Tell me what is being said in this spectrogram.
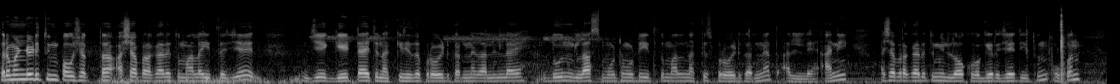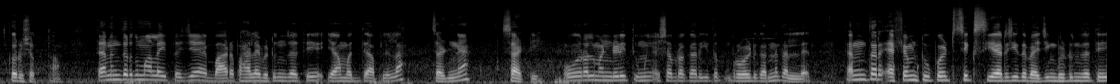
तर मंडळी तुम्ही पाहू शकता अशा प्रकारे तुम्हाला इथं जे आहेत जे गेट आहे ते नक्कीच इथं प्रोव्हाइड करण्यात आलेलं आहे. दोन ग्लास मोठे मोठे इथं तुम्हाला नक्कीच प्रोव्हाइड करण्यात आलेले आहे. आणि अशा प्रकारे तुम्ही लॉक वगैरे जे आहेत इथून ओपन करू शकता. त्यानंतर तुम्हाला इथं जे आहे बार पाहायला भेटून जाते. यामध्ये आपल्याला चढण्या चढण्यासाठी ओव्हरऑल मंडळी तुम्ही अशा प्रकारे इथं प्रोव्हाइड करण्यात आलेले आहेत. त्यानंतर F M two point six C आरची इथं बॅचिंग भेटून जाते.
